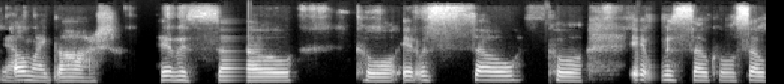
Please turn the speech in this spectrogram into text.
Yeah. Oh my gosh. It was so cool. It was so cool. It was so cool. So,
